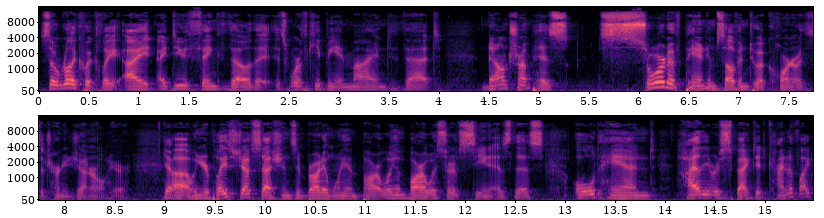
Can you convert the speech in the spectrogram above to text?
So really quickly, I, I do think though that it's worth keeping in mind that Donald Trump has sort of painted himself into a corner with his attorney general here. Yep. Uh, when you replaced Jeff Sessions and brought in William Barr, William Barr was sort of seen as this old hand, highly respected, kind of like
